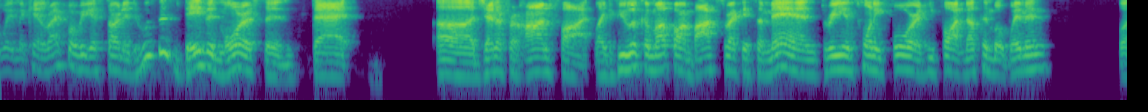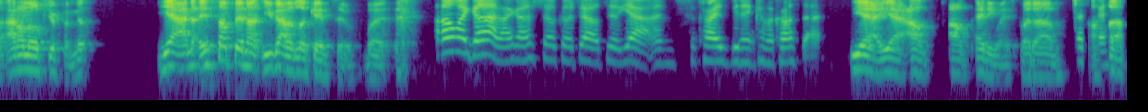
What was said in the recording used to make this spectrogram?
wait, Mikaela, right before we get started, who's this David Morrison that uh, Jennifer Han fought? Like if you look him up on BoxRec, it's a man, three and twenty-four, and he fought nothing but women. But I don't know if you're familiar. Yeah, it's something you got to look into. But oh my god, I gotta show Coach out too. Yeah, I'm surprised we didn't come across that. Yeah, yeah. I'll, I'll. Anyways, but um, okay. I'll stop,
